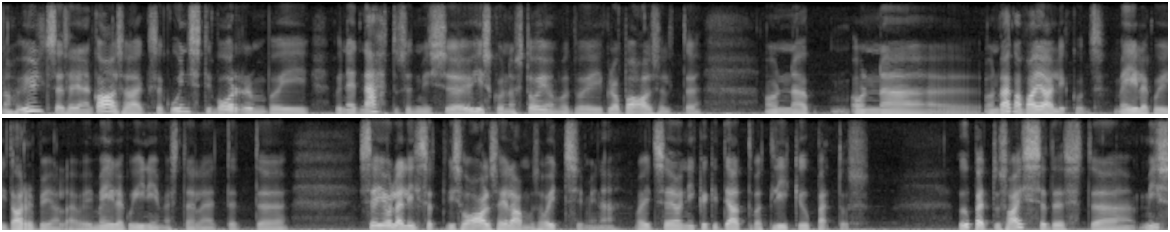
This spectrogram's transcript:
noh, üldse selline kaasaegse kunsti vorm või, või need nähtused, mis ühiskonnas toimuvad või globaalselt, on, on, on väga vajalikud meile kui tarbijale või meile kui inimestele, et, et see ei ole lihtsalt visuaalse elamuse otsimine, vaid see on ikkagi teatavat liiki õpetus. õpetus asjadest, mis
